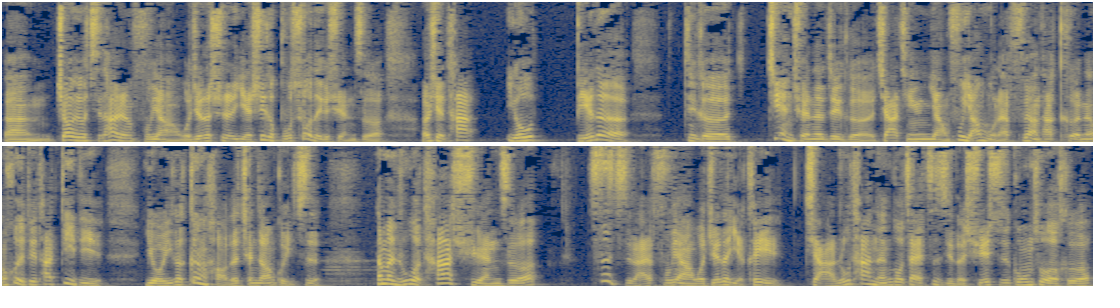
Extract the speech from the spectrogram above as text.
嗯，交由其他人抚养，我觉得是也是一个不错的一个选择。而且他由别的这个健全的这个家庭养父养母来抚养他，可能会对他弟弟有一个更好的成长轨迹。那么如果他选择自己来抚养，我觉得也可以。假如他能够在自己的学习、工作和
